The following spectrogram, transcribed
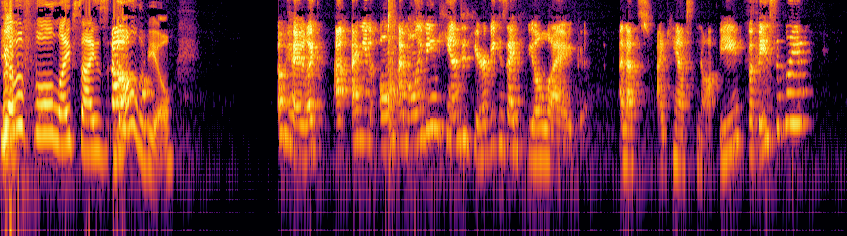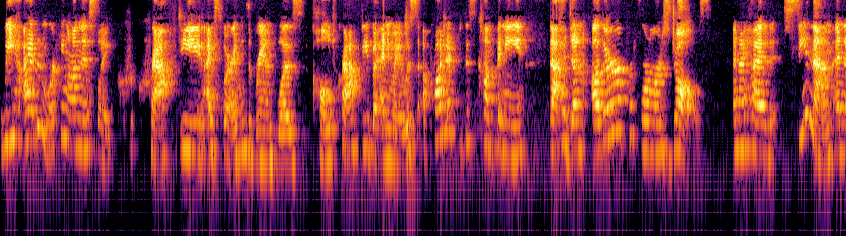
You have a full life size Oh. doll of you. Okay, like I, I mean, I'm only being candid here because I feel like that's I can't not be. But basically, we I had been working on this like crafty. I swear, I think the brand was called Crafty, but anyway, it was a project with this company that had done other performers' dolls. And I had seen them and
